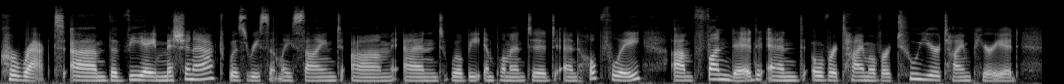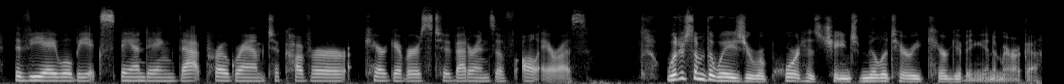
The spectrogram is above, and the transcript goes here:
Correct. Um, the VA Mission Act was recently signed um, and will be implemented and hopefully um, funded. And over time, over a two year time period, the VA will be expanding that program to cover caregivers to veterans of all eras. What are some of the ways your report has changed military caregiving in America?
